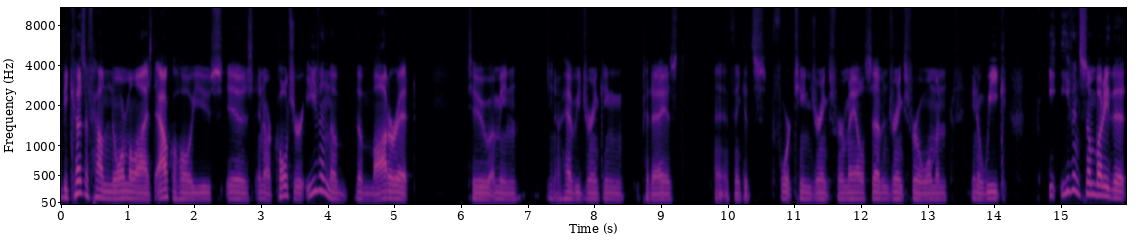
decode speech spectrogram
because of how normalized alcohol use is in our culture, even the the moderate to I mean, you know, heavy drinking today is I think it's 14 drinks for a male, 7 drinks for a woman in a week e- even somebody that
